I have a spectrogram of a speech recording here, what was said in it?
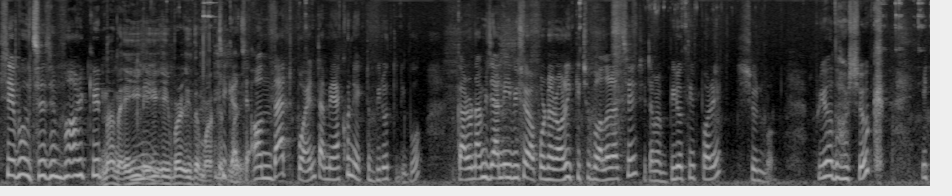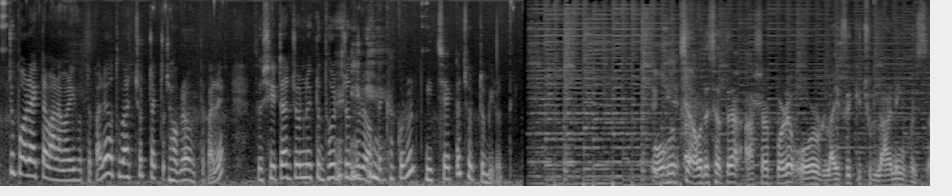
সে বলছে যে মার্কেট না না এই এই- এইবার ঈদে মার্কেট ঠিক আছে অন দ্যাট পয়েন্ট আমি এখনই একটা বিরতি দিব কারণ আমি জানি এই বিষয়ে আপনার অনেক কিছু বলার আছে সেটা আমরা বিরতির পরে শুনব। প্রিয় দর্শক একটু পরে একটা মারামারি হতে পারে অথবা ছোট্ট একটা ঝগড়া হতে পারে। তো সেটার জন্য একটু ধৈর্য ধরে অপেক্ষা করুন নিচ্ছে একটা ছোট্ট বিরতি। ও হচ্ছে আমাদের সাথে আসার পরে ওর লাইফে কিছু লার্নিং হয়েছে।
